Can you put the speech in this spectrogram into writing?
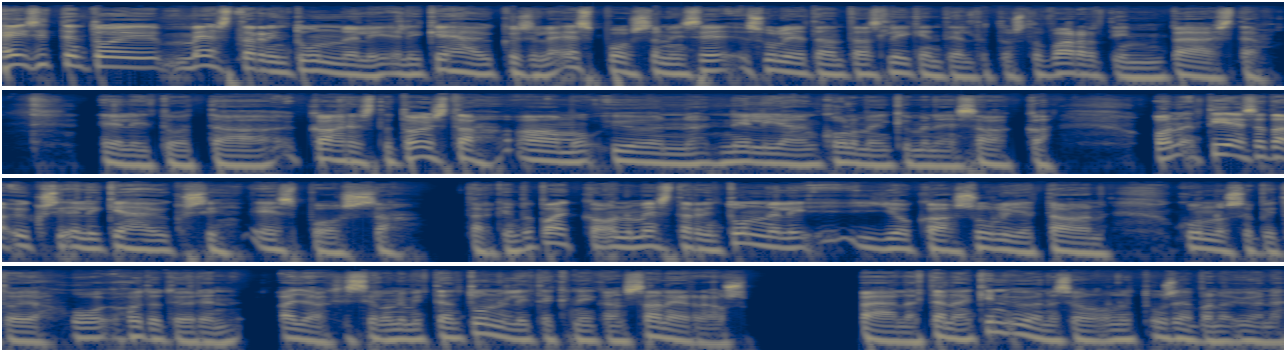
Hei, sitten toi Mestarin tunneli, eli Kehä Ykkösellä Espoossa, niin se suljetaan taas liikenteeltä tuosta vartin päästä. Eli tuota, 12 aamu yön 4.30 saakka on tie 101 eli Kehä 1 Espoossa. Tärkeämpi paikka on Mestarin tunneli, joka suljetaan kunnossapito- ja ho- hoitotöiden ajaksi. Siellä on nimittäin tunnelitekniikan saneraus päällä. Tänäkin yönä se on ollut useampana yönä.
